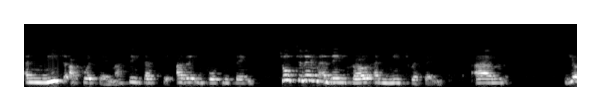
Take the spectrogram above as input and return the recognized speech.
and meet up with them. I think that's the other important thing. Talk to them and then go and meet with them. Um, you,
